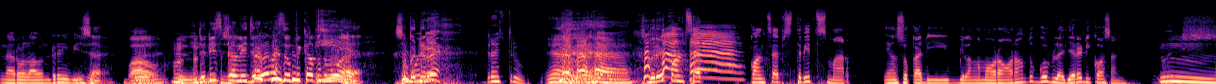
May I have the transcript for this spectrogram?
naruh laundry bisa. Bisa. Wow. Beli- Jadi sekali jalan langsung pick up semua. Iya. Sebenarnya drive thru. Ya. Sebenarnya konsep konsep street smart yang suka dibilang sama orang-orang tuh gue belajarnya di kosan. Hmm.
